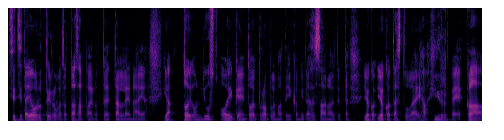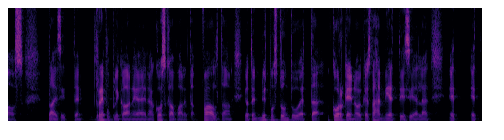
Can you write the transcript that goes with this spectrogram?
sitten sitä jouduttiin ruveta tasapainottamaan tälleen näin. Ja, ja toi on just oikein toi problematiikka, mitä sä sanoit, että joko, joko tästä tulee ihan hirveä kaos, tai sitten republikaaneja ei enää koskaan valita valtaan, joten nyt musta tuntuu, että korkein oikeus vähän miettii siellä, että et, et,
